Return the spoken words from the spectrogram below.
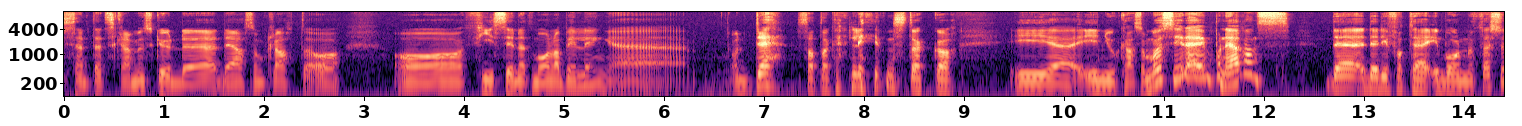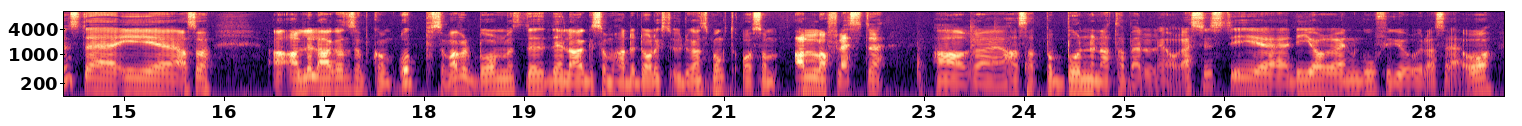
sendte et skremmeskudd der, som klarte å, å, fise inn et mål av Billing. Og det satte nok en liten støkker i, uh, i Newcastle. Må jo si det er imponerende, det, det de får til i Bournemouth. Jeg syns det i uh, Altså av alle lagene som kom opp, så var vel Bournemouth det, det laget som hadde dårligst utgangspunkt, og som aller fleste har, uh, har satt på bunnen av tabellen i år. Jeg syns de, de, gjør en god figur ut av seg. Og,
